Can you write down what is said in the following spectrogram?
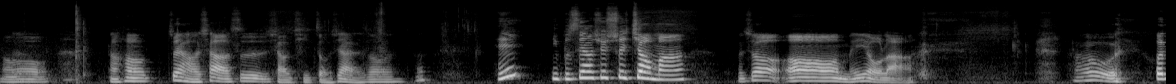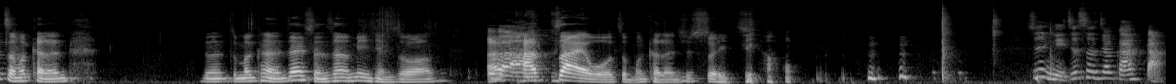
然后，然后最好笑的是小琪走下来的时候，说：“哎、你不是要去睡觉吗？”我说：“哦，没有啦。”然后我我怎么可能，怎怎么可能在婶婶面前说，对啊他在我怎么可能去睡觉？你这时候就要给他打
